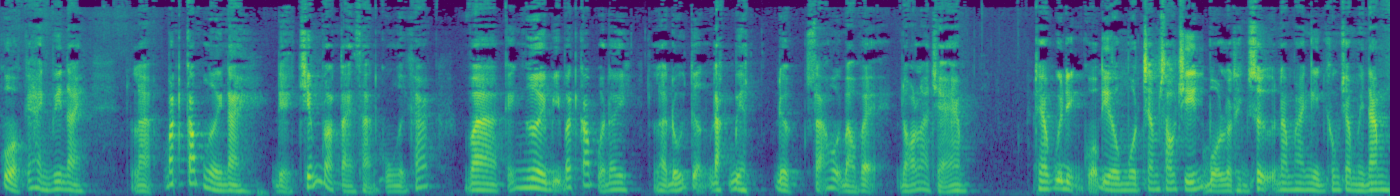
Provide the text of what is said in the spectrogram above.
của cái hành vi này là bắt cóc người này để chiếm đoạt tài sản của người khác và cái người bị bắt cóc ở đây là đối tượng đặc biệt được xã hội bảo vệ, đó là trẻ em. Theo quy định của Điều 169 Bộ Luật Hình sự năm 2015,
